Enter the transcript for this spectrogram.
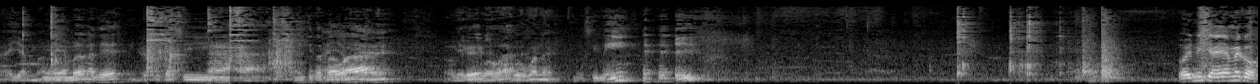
ayam ini yang banget ya Udah dikasih nah ini kita ayamnya bawa ya. Oke, Jadi bawa. bawa mana? di sini Oh ini si ayamnya kok.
